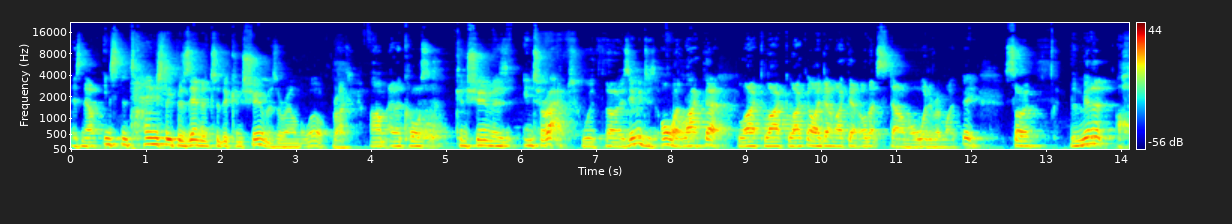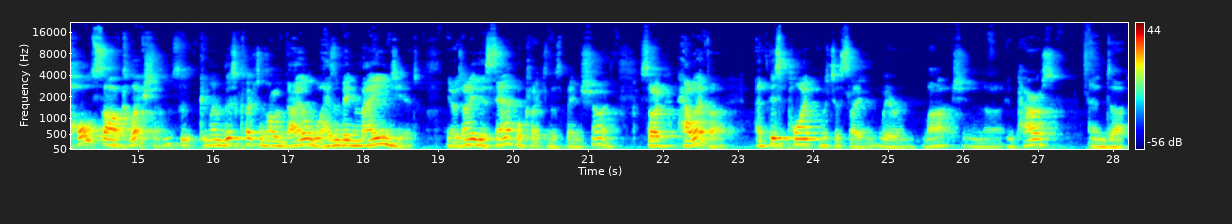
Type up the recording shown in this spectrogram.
is now instantaneously presented to the consumers around the world. right. Um, and of course, consumers interact with those images. Oh, I like that. Like, like, like. Oh, I don't like that. Oh, that's dumb, or whatever it might be. So, the minute a wholesale collection, so remember this collection is not available, hasn't been made yet. You know, it's only this sample collection that's been shown. So, however, at this point, let's just say we're in March in uh, in Paris, and uh,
